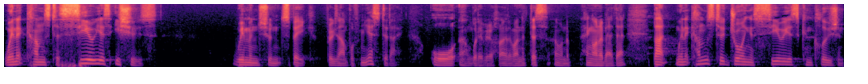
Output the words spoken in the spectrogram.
when it comes to serious issues, women shouldn't speak, for example, from yesterday, or uh, whatever. I don't, want to, I want to hang on about that. But when it comes to drawing a serious conclusion,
